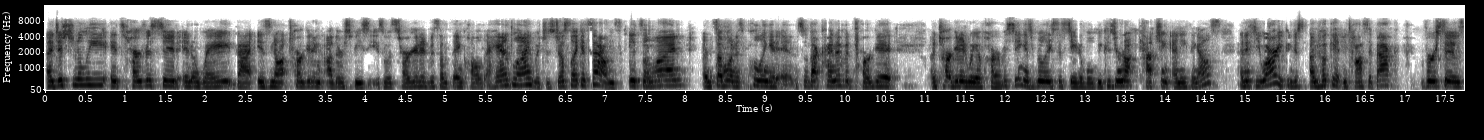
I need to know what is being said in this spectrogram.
Additionally, it's harvested in a way that is not targeting other species. So it's targeted with something called a hand line, which is just like it sounds. It's a line and someone is pulling it in. So that kind of a target, a targeted way of harvesting is really sustainable because you're not catching anything else. And if you are, you can just unhook it and toss it back versus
